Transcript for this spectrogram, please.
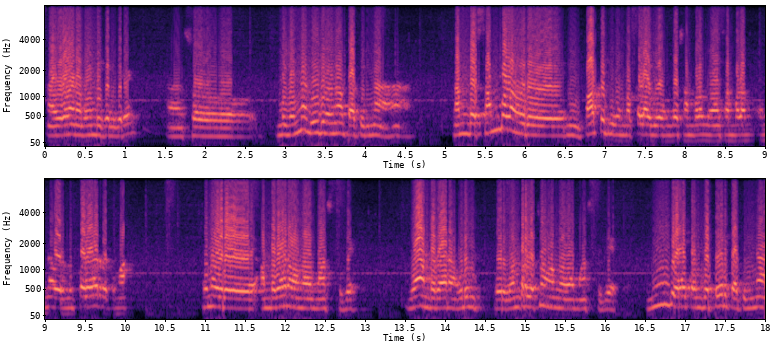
நான் இறைவனை வேண்டிக் கொள்கிறேன். ஸோ இன்னைக்கு என்ன வீடியோனா பார்த்தீங்கன்னா நம்ம சம்பளம் ஒரு நீங்க பார்த்துட்டு இருக்க மக்களாகிய உங்க சம்பளம் என் சம்பளம் என்ன ஒரு முப்பதாயிரம் இருக்குமா? என்ன ஒரு ஐம்பதாயிரம் வாங்க மாசத்துக்கு? ஏன் ஐம்பதாயிரம்? விடுங்க. ஒரு ஒன்றரை லட்சம் வாங்க மாசத்துக்கு. நீங்க கொஞ்சம் பேர் பார்த்தீங்கன்னா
